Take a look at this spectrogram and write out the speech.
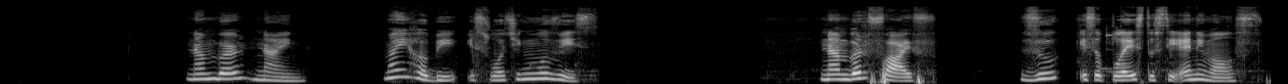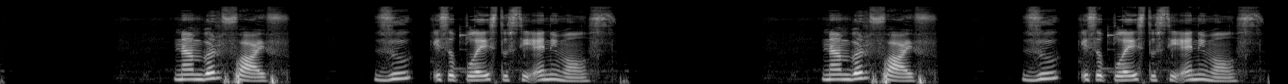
Number 9. My hobby is watching movies. Number 5. Zoo is a place to see animals. Number 5. Zoo is a place to see animals. Number 5. Zoo is a place to see animals.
